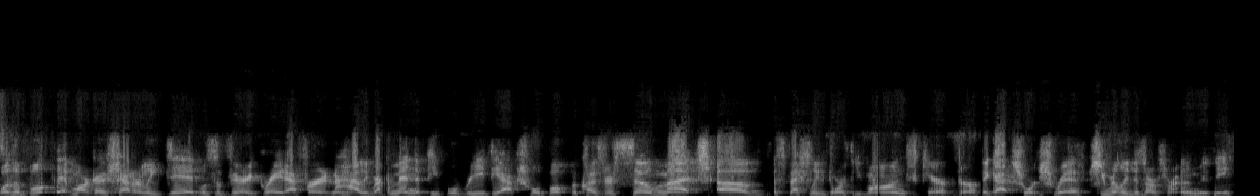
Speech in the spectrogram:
Well, the book that Margot Shetterly did was a very great effort, and I highly recommend that people read the actual book because there's so much of, especially Dorothy Vaughan's character, that got short shrift. She really deserves her own movie.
